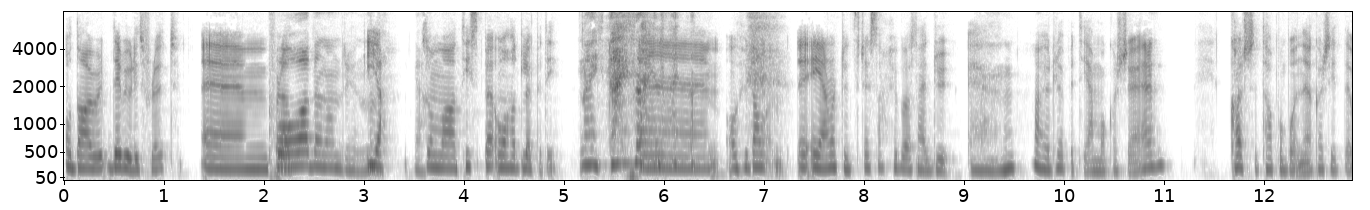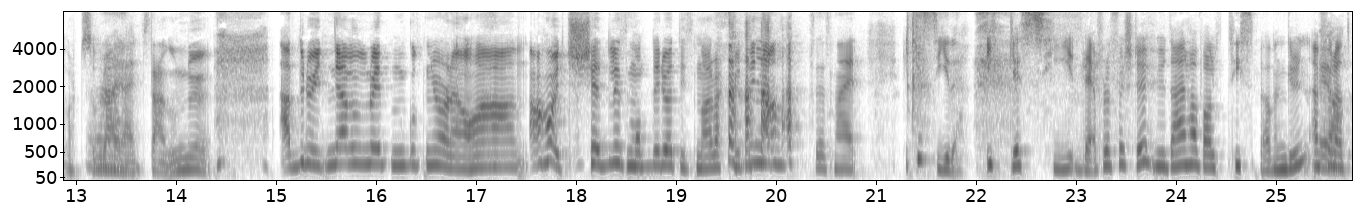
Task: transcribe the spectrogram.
Og da, det blir jo litt flaut. Um, På den andre hunden? ja, Ja. som var tispe og hadde løpetid. Nei, nei, nei. nei. Um, og hun eieren ble litt stressa. Hun bare sånn Du, eh, jeg har løpetid, jeg må kanskje Kanskje ta på båndet. Kanskje ikke det ble så bra her. Jeg sånn, du, jeg tror ikke jeg vet hvordan gjør det. Og jeg, jeg har ikke sett liksom at rødtissen har vært ute ennå. Så sånn her Ikke si det. Ikke si det. For det første, hun der har valgt tispe av en grunn. Jeg føler Ja. at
